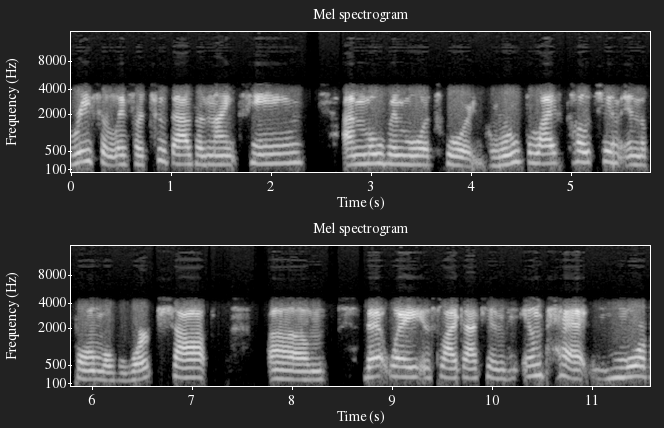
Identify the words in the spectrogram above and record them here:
recently for 2019, I'm moving more toward group life coaching in the form of workshops. Um, that way, it's like I can impact more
